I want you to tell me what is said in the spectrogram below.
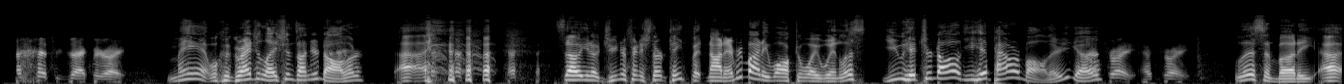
That's exactly right. Man, well, congratulations on your dollar. Uh, so, you know, Junior finished 13th, but not everybody walked away winless. You hit your dollar. You hit Powerball. There you go. That's right. That's right. Listen, buddy, uh,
